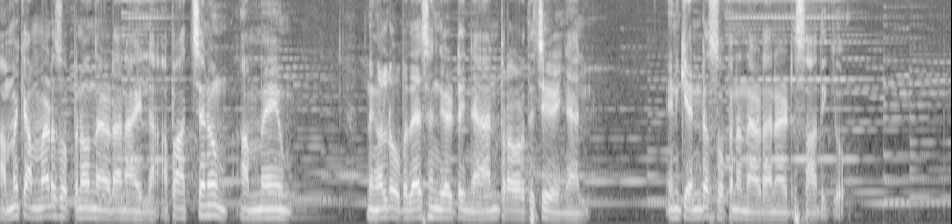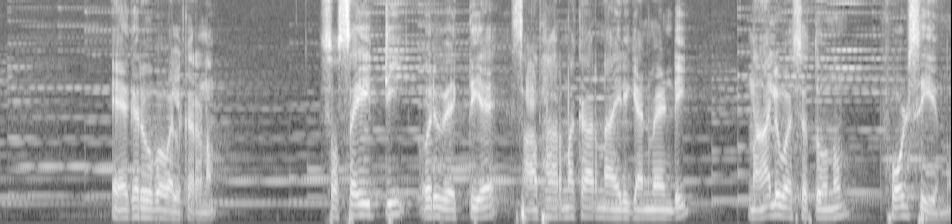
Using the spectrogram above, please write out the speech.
അമ്മയ്ക്ക് അമ്മയുടെ സ്വപ്നവും നേടാനായില്ല. അപ്പോൾ അച്ഛനും അമ്മയും നിങ്ങളുടെ ഉപദേശം കേട്ട് ഞാൻ പ്രവർത്തിച്ചു കഴിഞ്ഞാൽ എനിക്ക് എന്റെ സ്വപ്നം നേടാനായിട്ട് സാധിക്കുമോ ഏകരൂപവൽക്കരണം. സൊസൈറ്റി ഒരു വ്യക്തിയെ സാധാരണക്കാരനായിരിക്കാൻ വേണ്ടി നാലു വശത്തു നിന്നും ഫോഴ്സ് ചെയ്യുന്നു.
